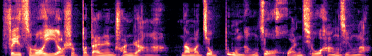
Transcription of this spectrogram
菲茨罗伊要是不担任船长啊，那么就不能做环球航行了，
